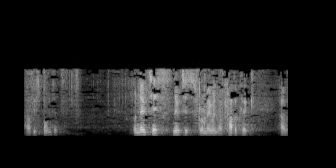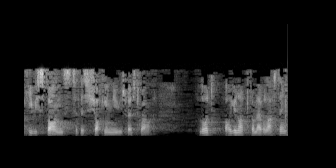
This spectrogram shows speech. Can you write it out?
have responded? But notice, notice for a moment how Habakkuk, how he responds to this shocking news, verse 12. Lord, are you not from everlasting?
